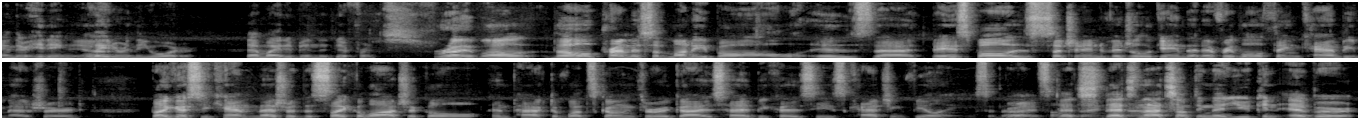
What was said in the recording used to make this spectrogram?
and they're hitting Yeah. later in the order. That might have been the difference. Right. Well, the whole premise of Moneyball is that baseball is such an individual game that every little thing can be measured. But I guess you can't measure the psychological impact of what's going through a guy's head because he's catching feelings about Right. something. That's that's you know? not something that you can ever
